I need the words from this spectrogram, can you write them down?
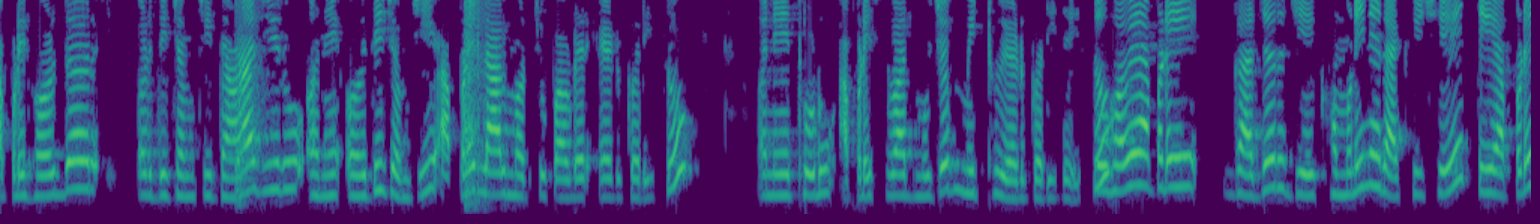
આપણે હળદર, અડધી ચમચી ધાણા જીરું અને અડધી ચમચી આપણે લાલ મરચું પાવડર એડ કરીશું. અને થોડું આપણે સ્વાદ મુજબ મીઠું એડ કરી દઈશું. હવે આપણે ગાજર જે ખમણીને રાખ્યું છે તે આપણે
